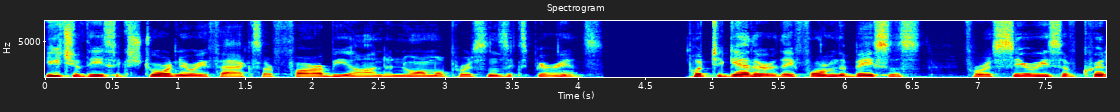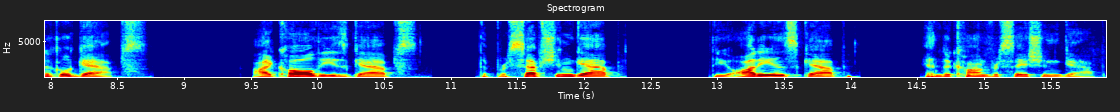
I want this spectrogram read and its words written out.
Each of these extraordinary facts are far beyond a normal person's experience. Put together, they form the basis for a series of critical gaps. I call these gaps the perception gap, the audience gap, and the conversation gap.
